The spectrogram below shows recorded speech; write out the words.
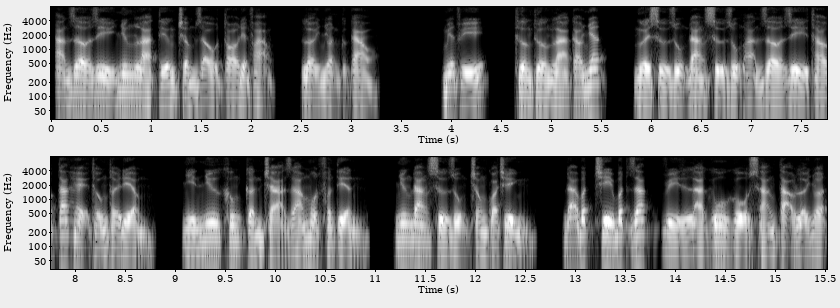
án giờ gì nhưng là tiếng trầm giàu to điện phạm, lợi nhuận cực cao. Miễn phí, thường thường là cao nhất, người sử dụng đang sử dụng án giờ gì thao tác hệ thống thời điểm, nhìn như không cần trả giá một phân tiền, nhưng đang sử dụng trong quá trình, đã bất chi bất giác vì là Google sáng tạo lợi nhuận.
